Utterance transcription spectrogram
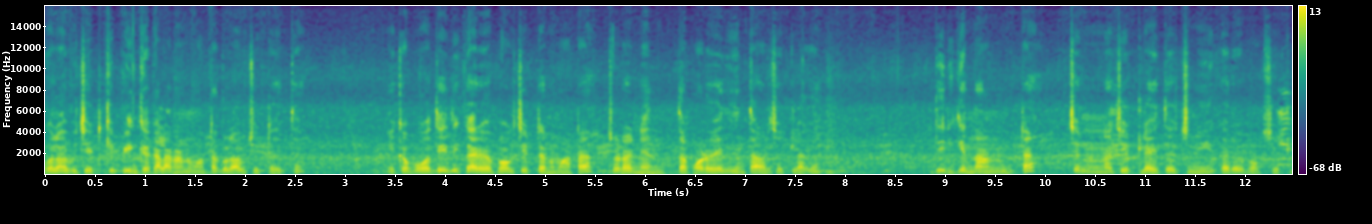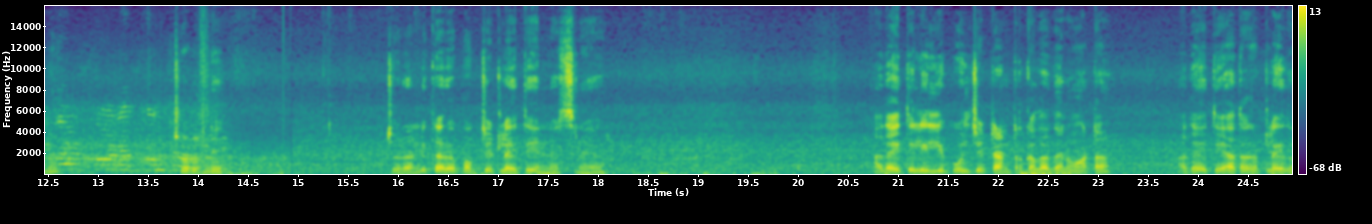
గులాబీ చెట్టుకి పింక్ కలర్ అనమాట గులాబీ చెట్టు అయితే. ఇకపోతే ఇది కరివేపాకు చెట్టు అనమాట చూడండి ఎంత పొడవు ఎదిగిన తాడి చెట్టులాగా. దీని కింద అంట? చిన్న చెట్లు అయితే వచ్చినాయి కరివేపాకు చెట్లు. చూడండి. చూడండి కరివేపాకు చెట్లు అయితే ఎన్ని వస్తున్నాయో. అదైతే లిల్లీ పూల చెట్టు అంటారు కదా అదనమాట. అదైతే ఎదగట్లేదు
